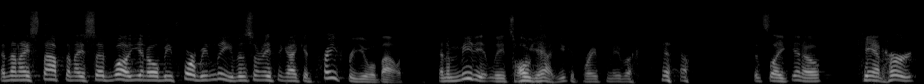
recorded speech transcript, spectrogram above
and then I stopped and I said, Well, you know, before we leave, is there anything I could pray for you about? And immediately it's, Oh, yeah, you could pray for me. But, you know, it's like, you know, can't hurt.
